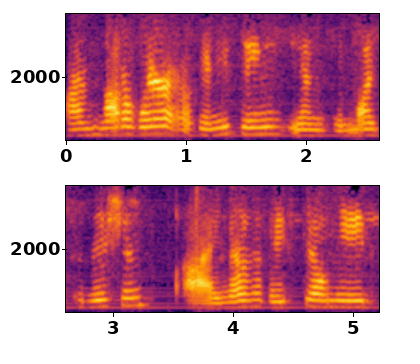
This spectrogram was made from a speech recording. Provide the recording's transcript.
I'm not aware of anything in, in my position. I know that they still need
